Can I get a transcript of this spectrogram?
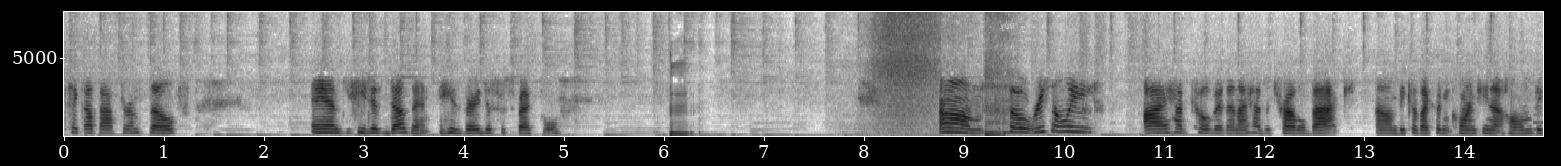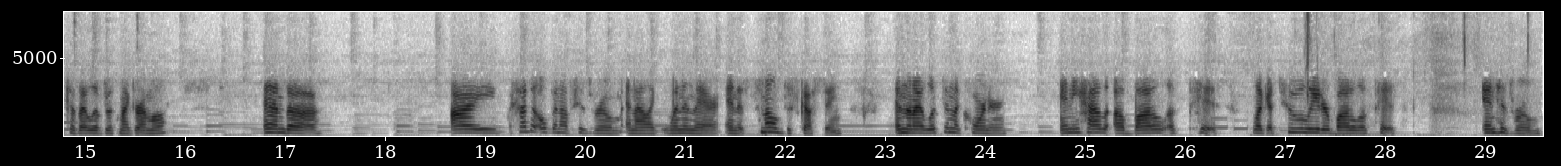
pick up after himself, and he just doesn't. He's very disrespectful. Um. So recently, I had COVID and I had to travel back um, because I couldn't quarantine at home because I lived with my grandma, and uh, I had to open up his room and I like went in there and it smelled disgusting. And then I looked in the corner and he had a bottle of piss, like a two liter bottle of piss in his room,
